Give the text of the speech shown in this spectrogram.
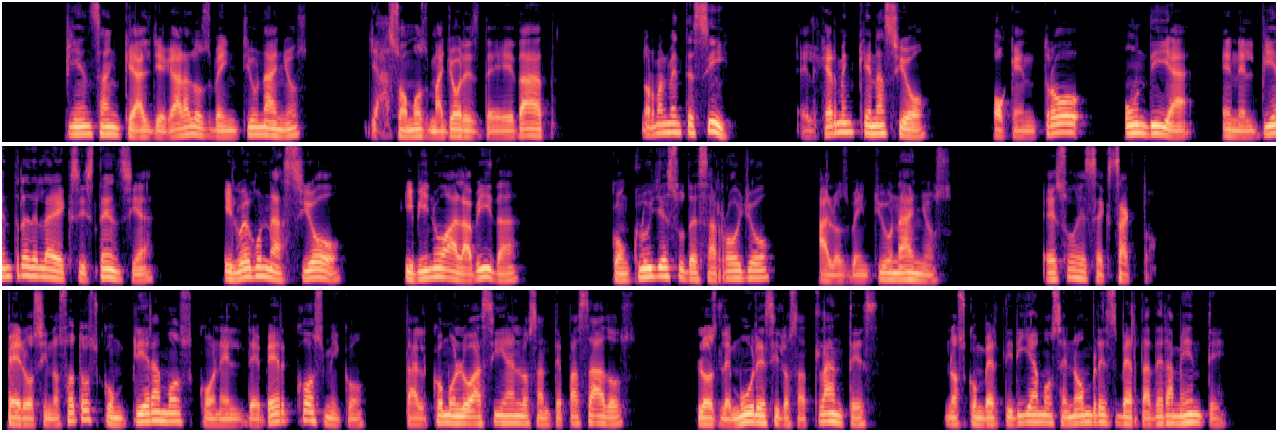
piensan que al llegar a los 21 años ya somos mayores de edad. Normalmente sí. El germen que nació o que entró un día en el vientre de la existencia y luego nació y vino a la vida, concluye su desarrollo a los 21 años. Eso es exacto. Pero si nosotros cumpliéramos con el deber cósmico, tal como lo hacían los antepasados, los lemures y los atlantes, nos convertiríamos en hombres verdaderamente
